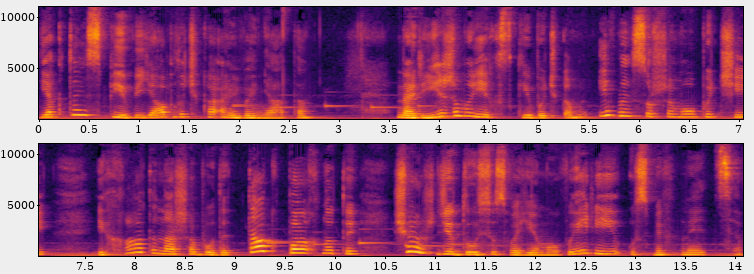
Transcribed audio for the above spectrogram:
як той спів яблучка айвенята. Наріжемо їх скибочками і висушимо у печі, і хата наша буде так пахнути, що аж дідусь у своєму вирії усміхнеться.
